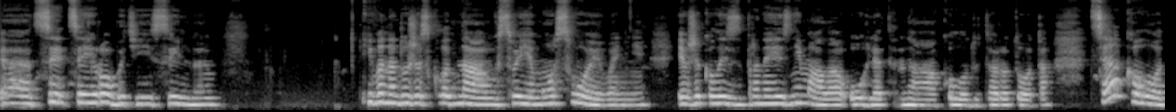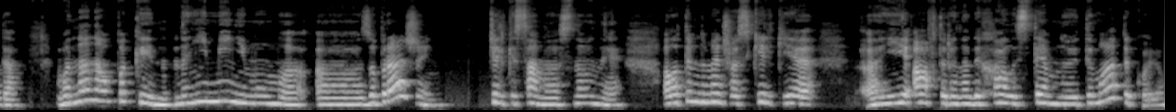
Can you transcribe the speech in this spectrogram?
е, це, це і робить її сильною. І вона дуже складна в своєму освоюванні. Я вже колись про неї знімала огляд на колоду Таротота. Ця колода, вона навпаки, на ній мінімум е, зображень, тільки саме основне, але тим не менш, оскільки е, її автори надихались темною тематикою.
